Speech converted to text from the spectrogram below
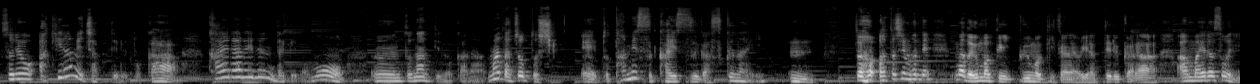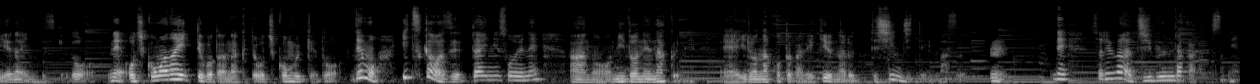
それを諦めちゃってるとか、変えられるんだけども、うんと、なんていうのかな。まだちょっとし、えっ、ー、と、試す回数が少ない。うん。そう、私もね、まだうまくいく、うまくいかないをやってるから、あんま偉そうに言えないんですけど、ね、落ち込まないってことはなくて落ち込むけど、でも、いつかは絶対にそういうね、あの、二度寝なくね、えー、いろんなことができるようになるって信じています。うん。で、それは自分だからですね。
